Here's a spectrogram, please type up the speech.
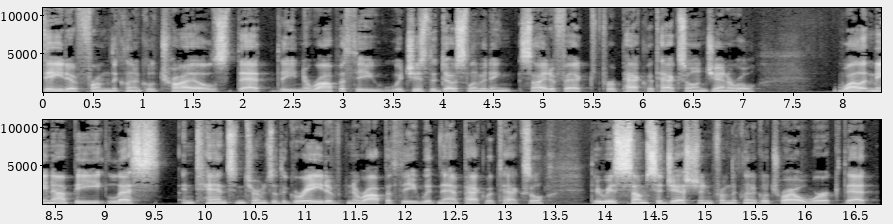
data from the clinical trials that the neuropathy, which is the dose limiting side effect for paclitaxel in general, while it may not be less intense in terms of the grade of neuropathy with nab-paclitaxel, there is some suggestion from the clinical trial work that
